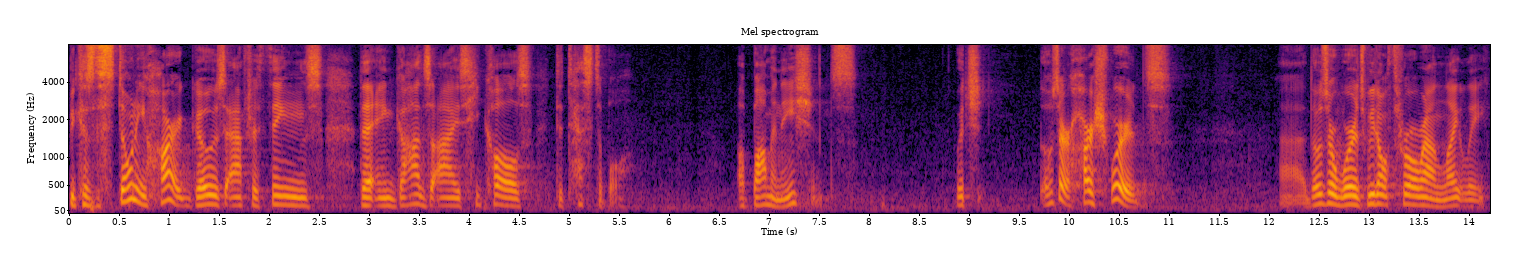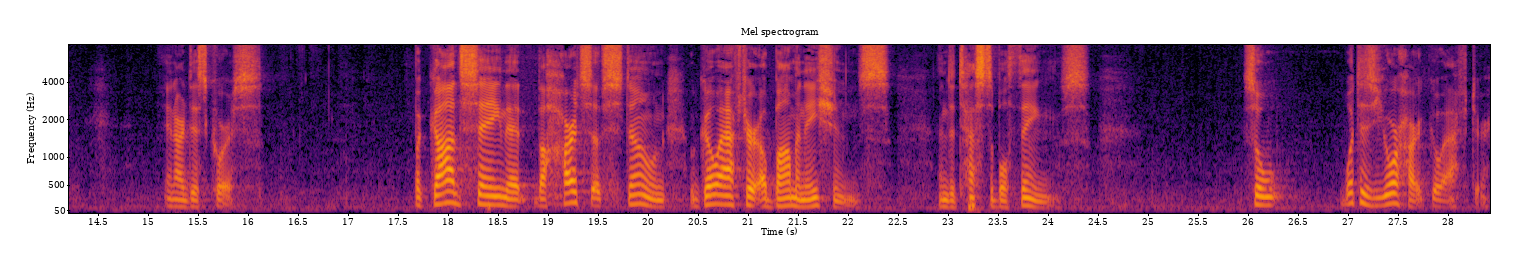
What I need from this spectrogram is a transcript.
Because the stony heart goes after things that in God's eyes he calls detestable. abominations, which those are harsh words. Uh, those are words we don't throw around lightly in our discourse. But God's saying that the hearts of stone go after abominations and detestable things. So, what does your heart go after?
